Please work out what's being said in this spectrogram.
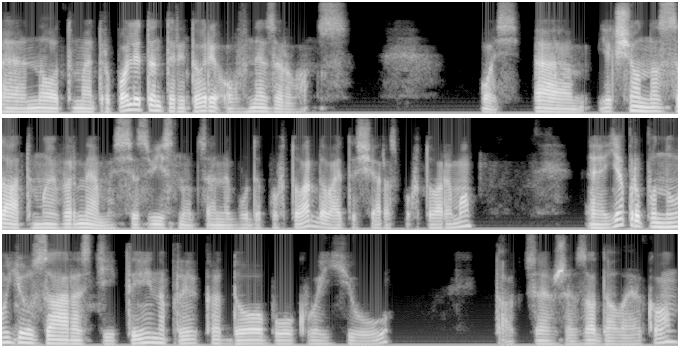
Е, Not Metropolitan Territory of Netherlands. Ось. Е, Якщо назад ми вернемося, звісно, це не буде повтор. Давайте ще раз повторимо. Е, Я пропоную зараз дійти, наприклад, до букви U. Так, це вже задалеко.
